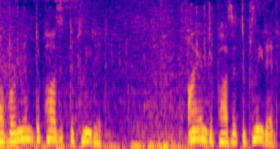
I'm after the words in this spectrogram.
Carbonium deposit depleted. Iron deposit depleted.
